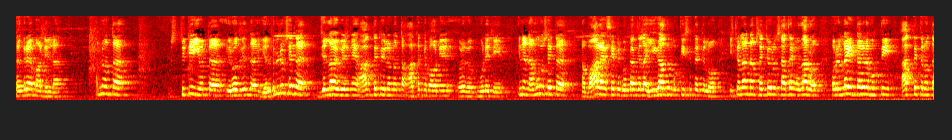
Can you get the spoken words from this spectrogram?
ಸಂಗ್ರಹ ಮಾಡಲಿಲ್ಲ. ಅನ್ನುವಂಥ ಸ್ಥಿತಿ ಇವತ್ತು ಇರೋದ್ರಿಂದ ಎಲ್ಲರಲ್ಲೂ ಸಹಿತ ಜಿಲ್ಲಾ ವಿಭಜನೆ ಆಗ್ತೈತೋ ಇಲ್ಲ ಅನ್ನುವಂಥ ಆತಂಕ ಭಾವನೆ ಒಳಗೆ ಮೂಡೈತಿ. ಇನ್ನು ನಮಗೂ ಸಹಿತ ನಾವು ಭಾಳ ಆಸೆಟ್ಟು ಗೊತ್ತಾಗ್ತಿಲ್ಲ, ಈಗಾದರೂ ಮುಕ್ತಿ ಸಿಗ್ತೈತಿಲ್ಲೋ? ಇಷ್ಟೆಲ್ಲ ನಮ್ಮ ಸಚಿವರು, ಶಾಸಕರು ಅದಾರು, ಅವರೆಲ್ಲ ಇದ್ದಾಗ ಮುಕ್ತಿ ಆಗ್ತೈತಿ ಅಂತ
